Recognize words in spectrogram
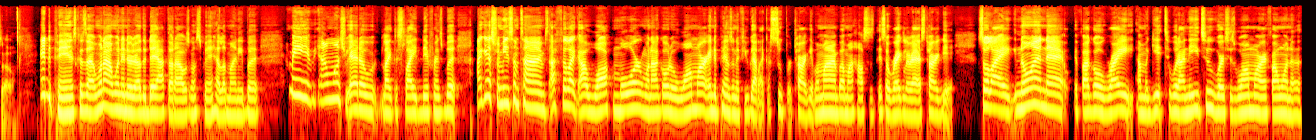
So It depends because when I went in there the other day, I thought I was going to spend hella money, but I mean, I want you add over like the slight difference. But I guess for me, sometimes I feel like I walk more when I go to Walmart. It depends on if you got like a super Target. But mine by my house is it's a regular ass Target. So like knowing that if I go right, I'm gonna get to what I need to versus Walmart. If I want to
